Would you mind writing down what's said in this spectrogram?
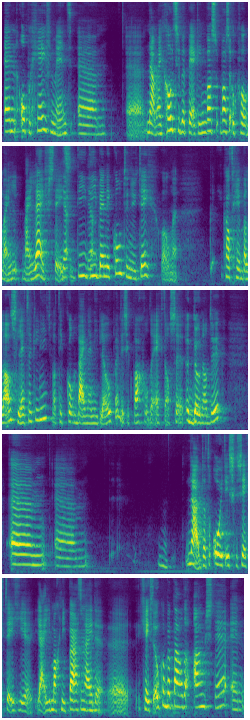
En op een gegeven moment... ehm, eh, nou, mijn grootste beperking was, was ook gewoon mijn, mijn lijf steeds. Ja, die, ja. die ben ik continu tegengekomen. Ik had geen balans, letterlijk niet. Want ik kon bijna niet lopen. Dus ik waggelde echt als eh, een Donald Duck. Ehm, ehm, nou, dat er ooit is gezegd tegen je, ja, je mag niet paardrijden, eh geeft ook een bepaalde angst. Hè? En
